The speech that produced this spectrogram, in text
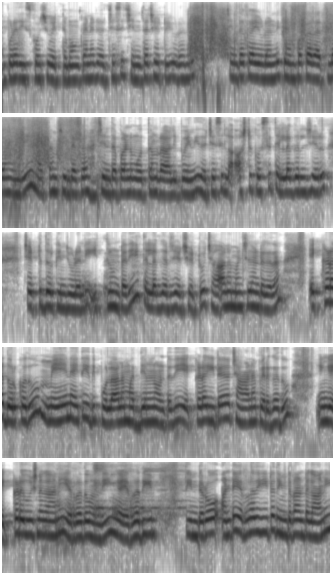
ఇప్పుడే తీసుకొచ్చి పెట్టాము. వంకాయ నారు వచ్చేసి చింత చెట్టు చూడండి చింతకాయ చూడండి తెంపక అది అట్లా ఉంది. మొత్తం చింతకాయ చింతపండు మొత్తం రాలిపోయింది. ఇది వచ్చేసి లాస్ట్కి వస్తే తెల్ల గరిచేరు చెట్టు దొరికింది చూడండి ఇట్లుంటుంది. తెల్ల గరిచేరు చెట్టు చాలా మంచిది అంట కదా. ఎక్కడ దొరకదు. మెయిన్ అయితే ఇది పొలాల మధ్యలో ఉంటుంది ఎక్కడ ఇట చాలా పెరగదు. ఇంకా ఎక్కడ చూసినా కానీ ఎర్రది ఉంది. ఇంకా ఎర్రది తింటారో అంటే ఎర్రది ఇట తింటారంట కానీ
